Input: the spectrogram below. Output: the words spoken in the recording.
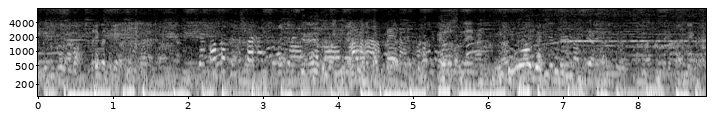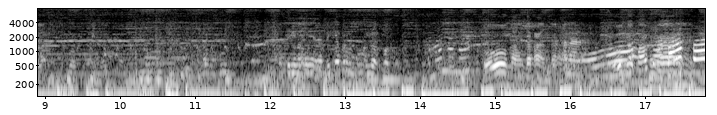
Ini juga. Bapak di Oh, ngangkat anak. Oh, nggak apa-apa. Nggak apa-apa.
